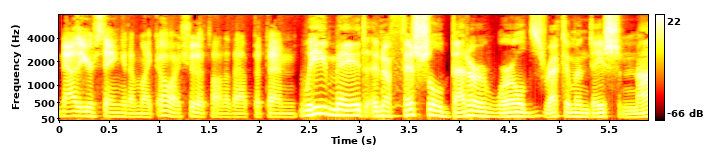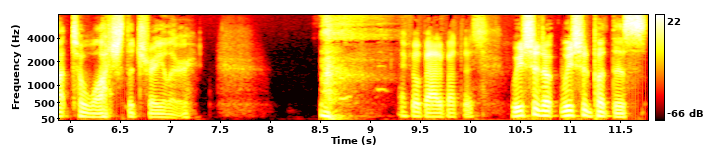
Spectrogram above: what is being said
now that you're saying it, I'm like, oh, I should have thought of that. But then we made an official Better Worlds recommendation not to watch the trailer. I feel bad about this. We should we should put this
